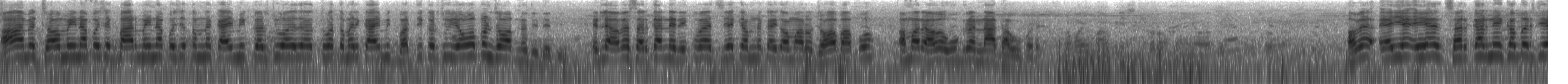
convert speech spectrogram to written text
હા, અમે છ મહિના પછી એક બાર મહિના પછી તમને કાયમિક કરશું અથવા તમારી કાયમિક ભરતી કરશું, એવો પણ જવાબ નથી દેતી. એટલે હવે સરકારને રિક્વેસ્ટ છે કે અમને કંઈક અમારો જવાબ આપો. અમારે હવે ઉગ્ર ના થવું પડે તમારી માંગણી સ્વીકારવામાં નહીં આવે તો શું કરશો તમે? હવે એ એ સરકારને ખબર છે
